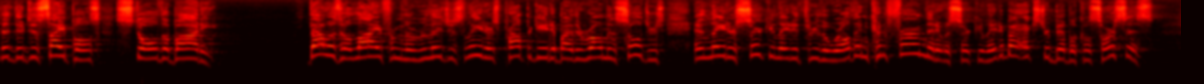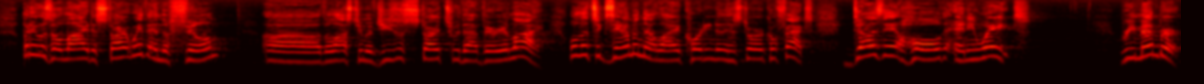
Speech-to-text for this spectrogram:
that the disciples stole the body. That was a lie from the religious leaders propagated by the Roman soldiers and later circulated through the world and confirmed that it was circulated by extra biblical sources. But it was a lie to start with, and the film, uh, The Lost Tomb of Jesus, starts with that very lie. Well, let's examine that lie according to the historical facts. Does it hold any weight? Remember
